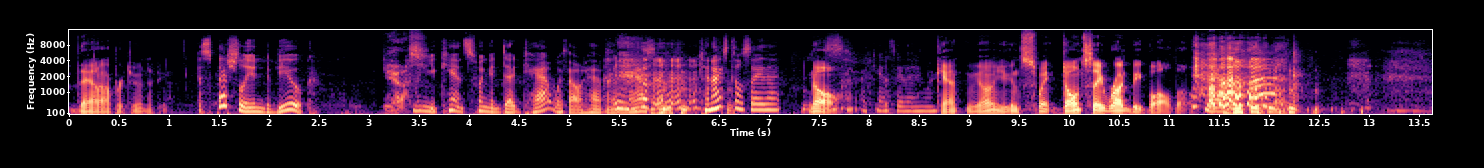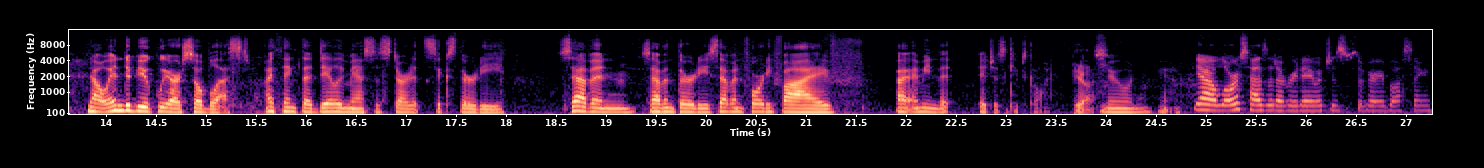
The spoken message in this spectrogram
that opportunity. especially in Dubuque. Yes. I mean, you can't swing a dead cat without having a mass. can I still say that? No. I can't say that anymore. Can't you know? You can swing. Don't say rugby ball though. No, in Dubuque we are so blessed. I think the daily masses start at 6:30, 7, 7:30, 7:45. I, I mean that it just keeps going. Yes, Noon, yeah. Yeah, Loras has it every day, which is a very blessing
